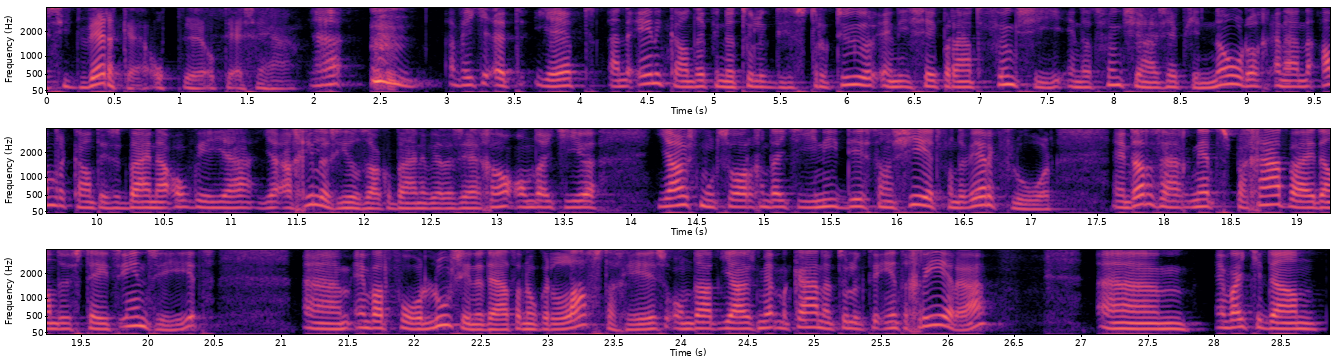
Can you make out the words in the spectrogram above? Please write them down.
ziet werken op de, op de SCH. Ja, weet je, het, je hebt aan de ene kant heb je natuurlijk die structuur en die separate functie. En dat functiehuis heb je nodig. En aan de andere kant is het bijna ook weer ja, je Achilleshiel, zou ik bijna willen zeggen. Omdat je juist moet zorgen dat je je niet distancieert van de werkvloer. En dat is eigenlijk net de spagaat waar je dan dus steeds in zit. Ehm, en wat voor Loes inderdaad dan ook het lastig is, om dat juist met elkaar natuurlijk te integreren. Ehm, en wat je dan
